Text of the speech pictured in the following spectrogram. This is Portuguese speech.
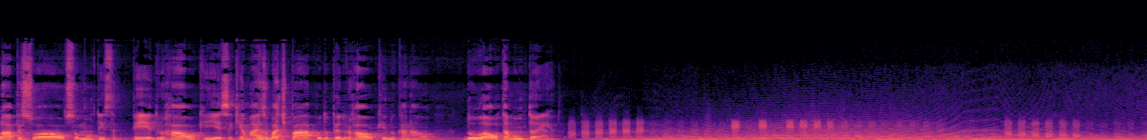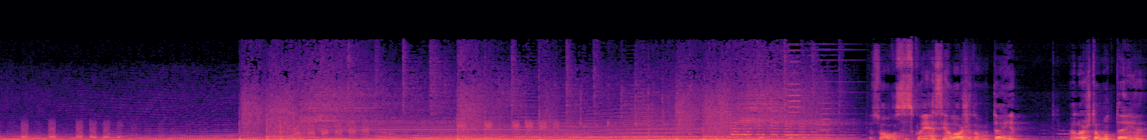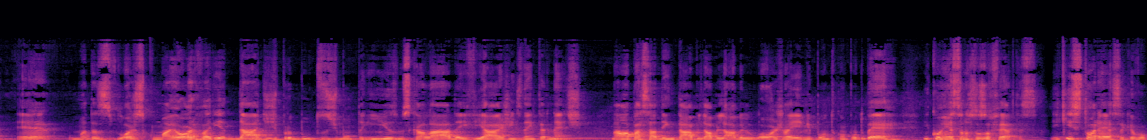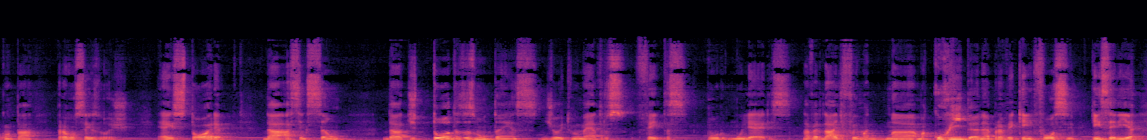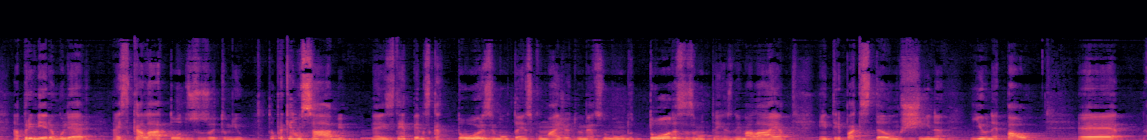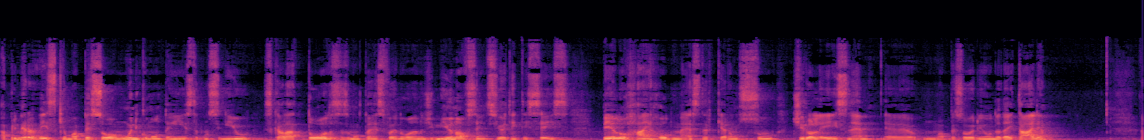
Olá pessoal, sou o montanhista Pedro Hawk e esse aqui é mais um bate-papo do Pedro Hawk no canal do Alta Montanha. Pessoal, vocês conhecem a loja da montanha? A loja da montanha é uma das lojas com maior variedade de produtos de montanhismo, escalada e viagens da internet. Dá uma passada em www.lojam.com.br e conheça nossas ofertas. E que história é essa que eu vou contar para vocês hoje? É a história da ascensão da, de todas as montanhas de 8 mil metros feitas por mulheres. Na verdade, foi uma, uma, uma corrida né, para ver quem fosse, quem seria a primeira mulher a escalar todos os 8 mil. Então, para quem não sabe, né, existem apenas 14 montanhas com mais de 8 mil metros no mundo, todas essas montanhas no Himalaia, entre Paquistão, China e o Nepal. É, a primeira vez que uma pessoa, um único montanhista, conseguiu escalar todas essas montanhas foi no ano de 1986 pelo Reinhold Messner, que era um sul-tirolês, né? É uma pessoa oriunda da Itália.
